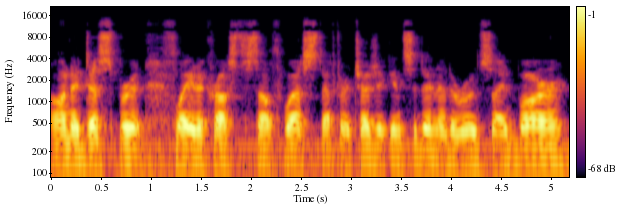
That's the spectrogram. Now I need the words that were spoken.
on a desperate flight across the Southwest after a tragic incident at a roadside bar.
